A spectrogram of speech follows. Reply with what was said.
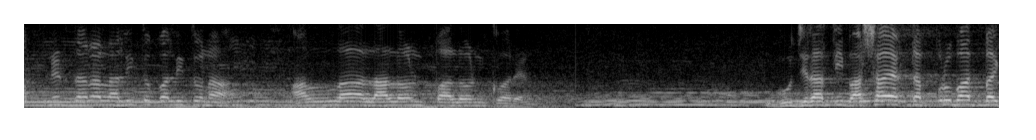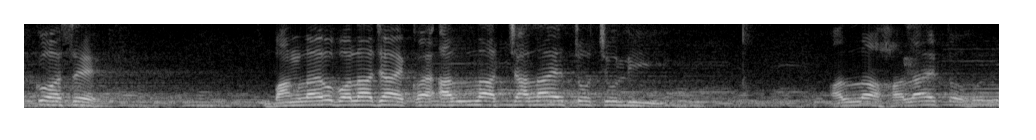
আপনার দ্বারা লালিত পালিত না, আল্লাহ লালন পালন করেন। গুজরাতি ভাষায় একটা প্রবাদ বাক্য আছে বাংলায়ও বলা যায়, কয়, আল্লাহ চালায় তো চলি, আল্লাহ হালায় তো হলি,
